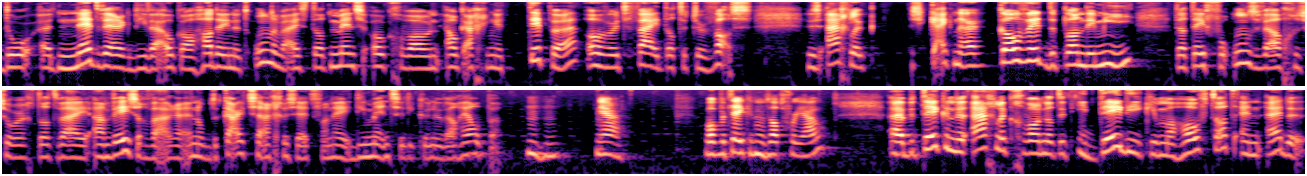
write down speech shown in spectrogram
door het netwerk die wij ook al hadden in het onderwijs, dat mensen ook gewoon elkaar gingen tippen over het feit dat het er was. Dus eigenlijk, als je kijkt naar COVID, de pandemie, dat heeft voor ons wel gezorgd dat wij aanwezig waren en op de kaart zijn gezet van hé, hey, die mensen die kunnen wel helpen. Mm Ja. Wat betekende dat voor jou? Uh, betekende eigenlijk gewoon dat het idee die ik in mijn hoofd had en de,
